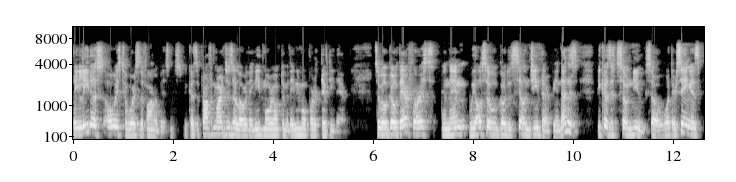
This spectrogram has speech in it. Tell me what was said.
they lead us always towards the pharma business because the profit margins are lower. They need more optimism. They need more productivity there. So we'll go there first, and then we also will go to cell and gene therapy. And that is because it's so new. So what they're seeing is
